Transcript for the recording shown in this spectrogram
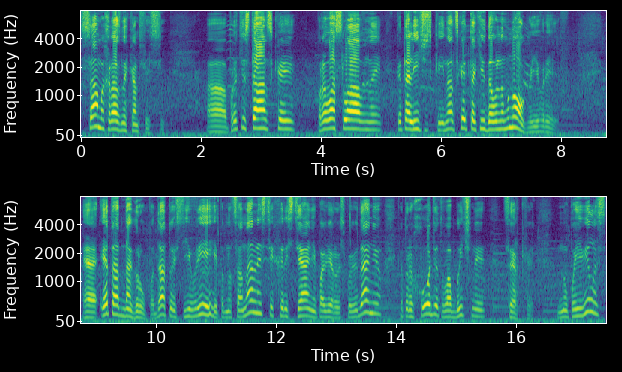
самых разных конфессий. А, протестантской, православной, католической. И, надо сказать, таких довольно много евреев. Э, это одна группа, да, то есть евреи по национальности, христиане по вероисповеданию, которые ходят в обычные церкви. Но появилась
